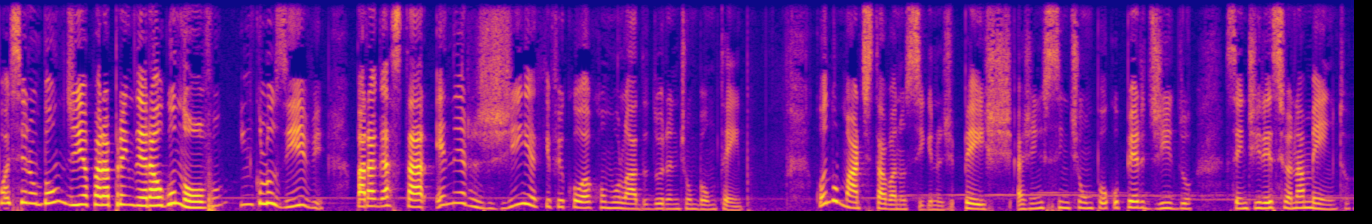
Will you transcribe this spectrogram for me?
Pode ser um bom dia para aprender algo novo, inclusive para gastar energia que ficou acumulada durante um bom tempo. Quando Marte estava no signo de Peixe, a gente se sentiu um pouco perdido, sem direcionamento,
